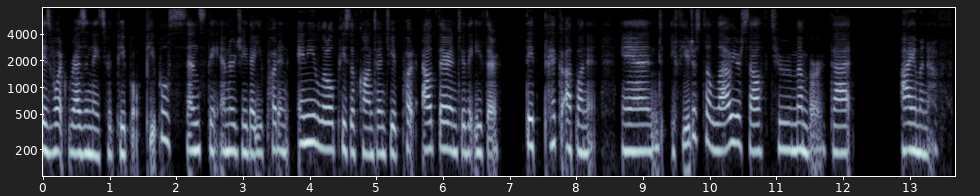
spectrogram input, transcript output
is what resonates with people. People sense the energy that you put in any little piece of content you put out there into the ether. They pick up on it. And if you just allow yourself to remember that I am enough,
